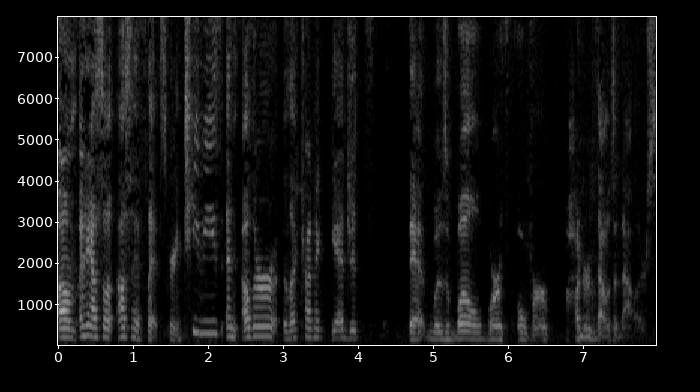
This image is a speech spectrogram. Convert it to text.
Um, and he also also had flat screen TVs and other electronic gadgets that was well worth over a hundred thousand dollars.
